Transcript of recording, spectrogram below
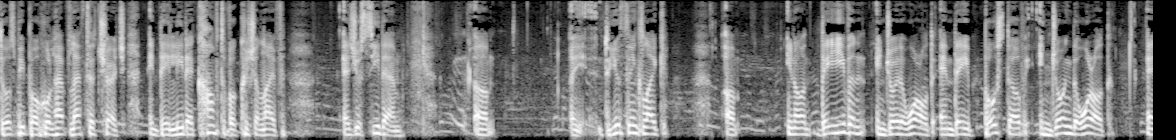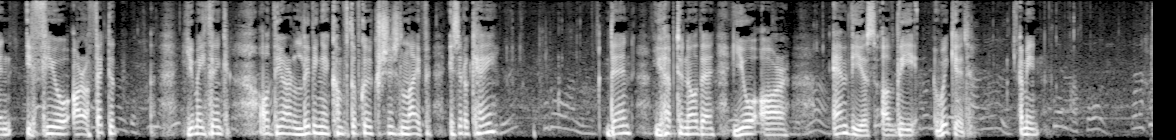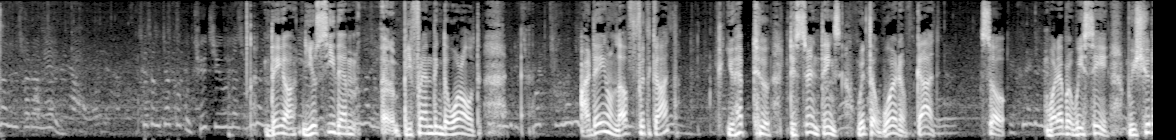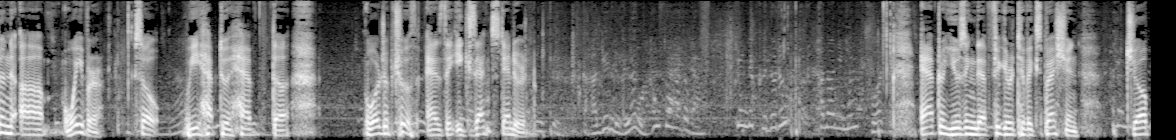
those people who have left the church, they lead a comfortable Christian life. As you see them, um, do you think like, um, you know, they even enjoy the world and they boast of enjoying the world. And if you are affected, you may think, oh, they are living a comfortable Christian life. Is it okay? then you have to know that you are envious of the wicked. I mean, they are, you see them uh, befriending the world. Are they in love with God? You have to discern things with the Word of God. So, whatever we see, we shouldn't uh, waver. So, we have to have the Word of truth as the exact standard. After using that figurative expression, Job,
